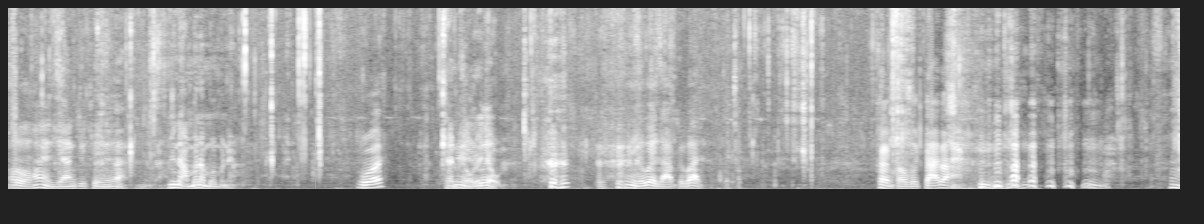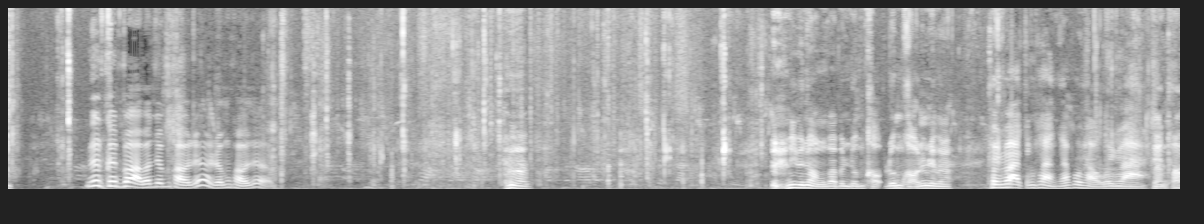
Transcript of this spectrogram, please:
เออให้ยางจะช่วยนี่ว่ะมีน้ำมันน้ำมันบ่เนี่ยโอ้ยแค่นเขาเลยเจ้านี่เอาไว้ลาบไปบ้านข้างเขาก็จ่ายบ้านนี่คือบ่ามันดมเขาเด้อดมเขาเด้อ มีพี่น้องบอกว่าเป็นดมเขาดมเขานั่นเลยมั้ยเพิ่นว่าจังซั่นนะผู้เฒ่าเพิ่นว่าแค่นเขา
